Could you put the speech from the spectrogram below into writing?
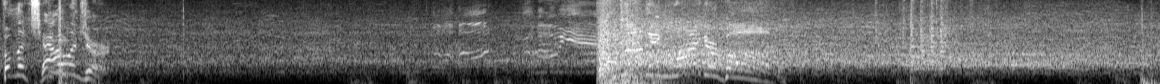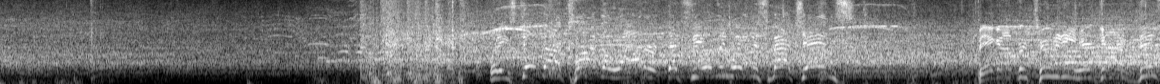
from the challenger. Opportunity here, guys. This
